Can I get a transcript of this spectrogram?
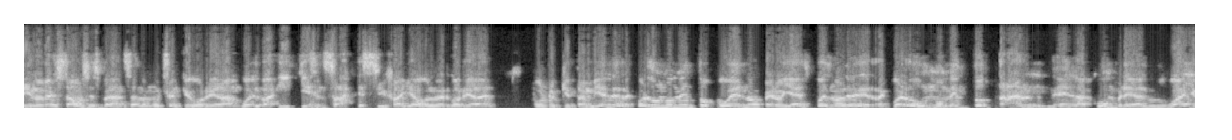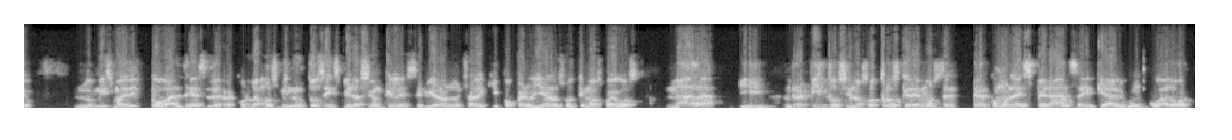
y nos estamos esperanzando mucho en que Gorriarán vuelva y quién sabe si vaya a volver Gorriarán, porque también le recuerdo un momento bueno, pero ya después no le recuerdo un momento tan en la cumbre al uruguayo. Lo mismo de Diego Valdés, le recordamos minutos de inspiración que le sirvieron mucho al equipo, pero ya en los últimos juegos nada. Y repito, si nosotros queremos tener como la esperanza en que algún jugador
